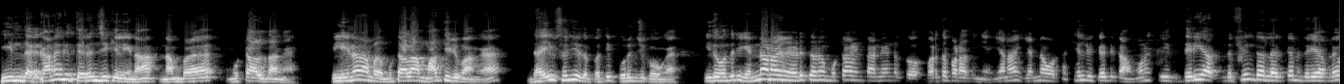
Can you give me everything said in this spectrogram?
இந்த கணக்கு தெரிஞ்சுக்கலாம் நம்ம முட்டாள் தாங்க இல்லைன்னா நம்ம முட்டாளா மாத்திடுவாங்க. தயவு செஞ்சு இதை பத்தி புரிஞ்சுக்கோங்க. இது வந்துட்டு என்னடா இவன் எடுத்தோடனே வருத்தப்படாதீங்க. ஏன்னா என்ன ஒருத்தன் கேள்வி கேட்டுட்டான். உனக்கு இது தெரியாது. இந்த ஃபீல்டில் இருக்கேன்னு தெரியாமலே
